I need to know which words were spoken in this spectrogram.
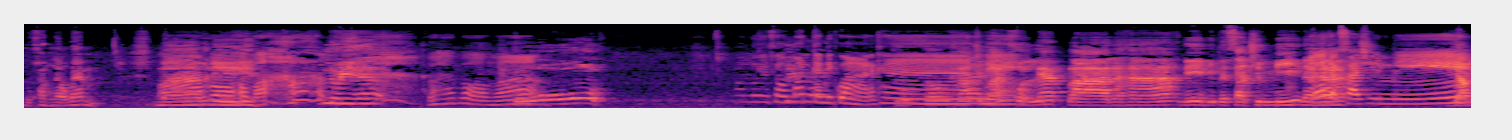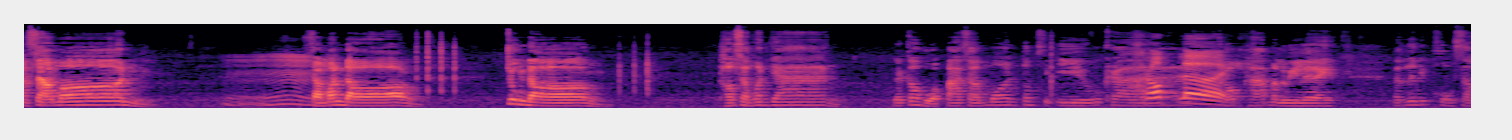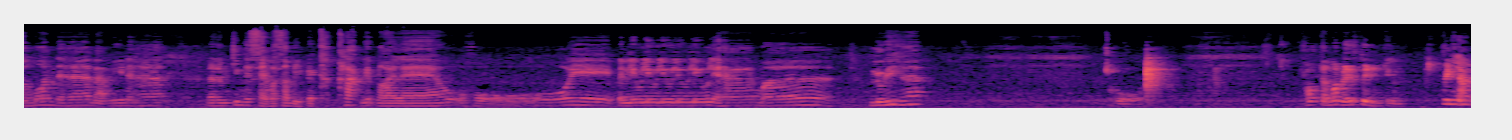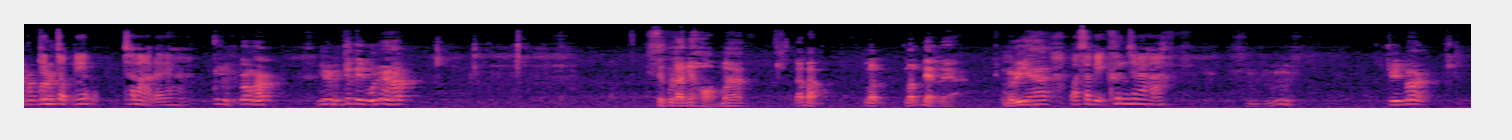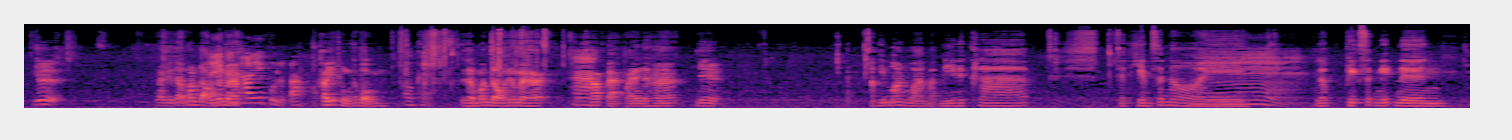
ดูความเงาแว่ม มาพอดีบ้าบอลุยฮะมากบ้าบอมากโอ้ มาลุยแซลมอนกันดีกว่านะคะถูกต้องครับจากร้านคนแลบปลานะฮะ นี่มีเป็นซาชิมินะเริ่มฮะจากซาชิมิยำแซลมอน อืม แซลมอนดอง จุ้งดองท้องแซลมอนย่าง แล้วก็หัวปลาแซลมอนต้มซีอิ๊วครับครบเลย ครบครับมาลุยเลย แล้วก็เริ่มที่โครงแซลมอนนะฮะแบบนี้นะฮะแล้วน้ำจิ้มจะใส่วาซาบิไปคลักๆเรียบร้อยแล้ว โอ้โหเป็นริ้วๆๆๆๆเลยฮะมาลุยครับโอ้โหท็อปแซลมอนเป็นที่ฟินจริงๆฟินหนักมากๆกินจบนี่ฉลาดเลยนะคะอืมต้องครับนี่มันจะตีวุ้นด้วยนะครับ ซีฟู้ดร้านนี้หอมมาก แล้วแบบรสรสเด็ดเลยอะลุยฮะวาซาบิขึ้นใช่ไหมคะอื้อหือกินมากนี่เรากินแซลมอนดอัอนงนี้ใช่ไหมเป็นข้าวญี่ปุ่นหรือเปล่า ข้าวญี่ปุ่นครับผมโอเค แซลมอนดองใช่ไหมฮะฮะข้าวแปะไปนะฮะนี่เอาพี่ม่อนวางแบบนี้นะครับกระเทียมสักหน่อยนี่แล้วพริกสักนิดนึง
